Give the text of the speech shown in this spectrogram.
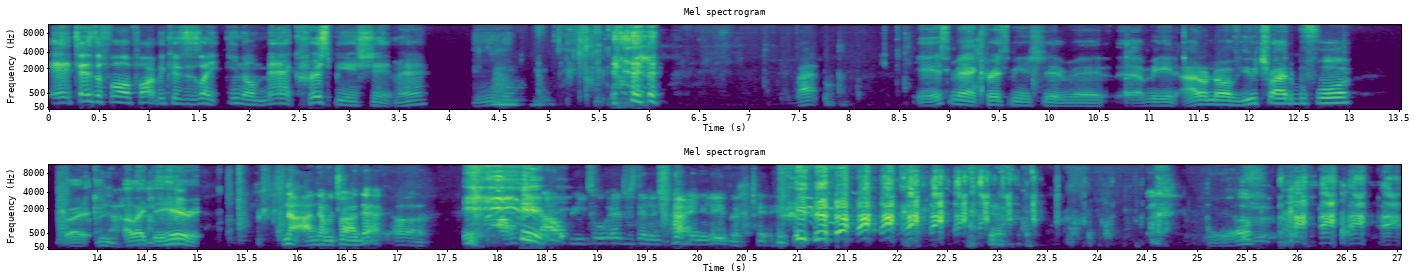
it tends to fall apart because it's like you know mad crispy and shit, man. Right. Yeah, it's mad crispy and shit, man. I mean, I don't know if you tried it before, but I like to hear it. No, I never tried that. Uh, I don't think I would be too interested in trying it either. Yeah. I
